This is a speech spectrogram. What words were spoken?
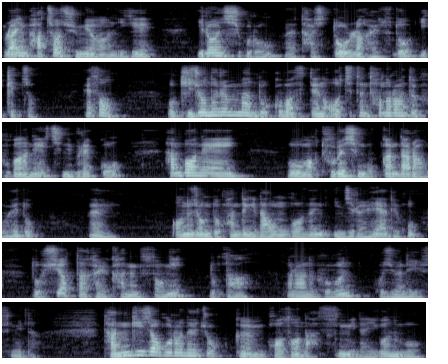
라인 받쳐주면 이게 이런 식으로 네, 다시 또 올라갈 수도 있겠죠. 해서 뭐 기존 흐름만 놓고 봤을 때는 어쨌든 턴어라운드 구간에 진입을 했고 한 번에 뭐 막 두 배씩 못 간다라고 해도 네, 어느 정도 반등이 나온 거는 인지를 해야 되고 또 쉬었다 갈 가능성이 높다라는 부분 보시면 되겠습니다. 단기적으로는 조금 벗어났습니다. 이거는 뭐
